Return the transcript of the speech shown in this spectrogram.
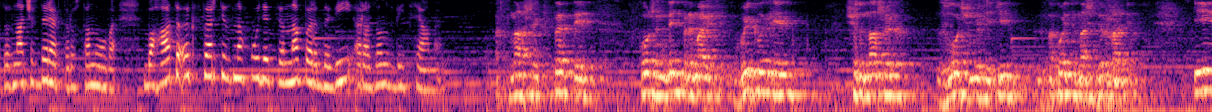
зазначив директор установи. Багато експертів знаходяться на передовій разом з бійцями. Наші експерти кожен день приймають виклики щодо наших злочинів, які знаходяться в нашій державі. І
